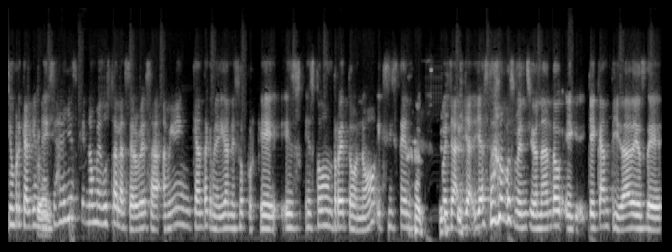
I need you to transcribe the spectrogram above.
siempre que alguien me dice, ay, es que no me gusta la cerveza, a mí me encanta que me digan eso porque es, es todo un reto, ¿no? Existen, pues ya, ya, ya estábamos mencionando eh, qué cantidades de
